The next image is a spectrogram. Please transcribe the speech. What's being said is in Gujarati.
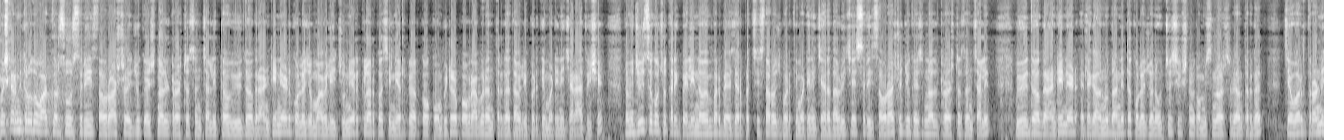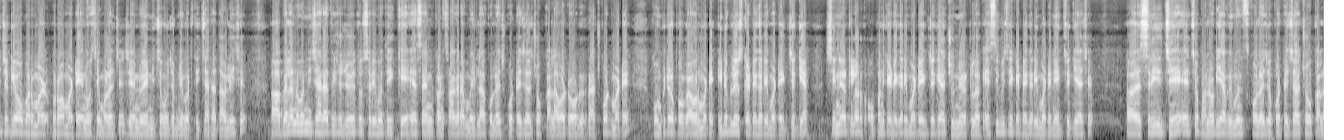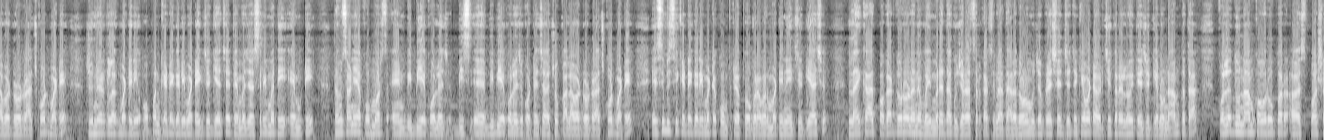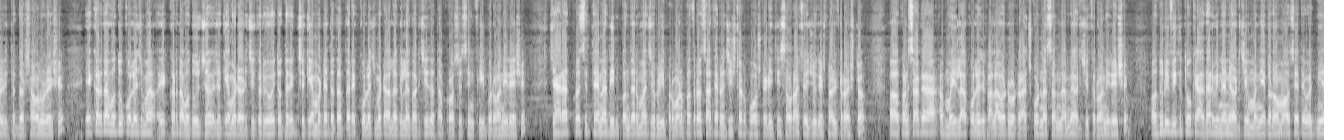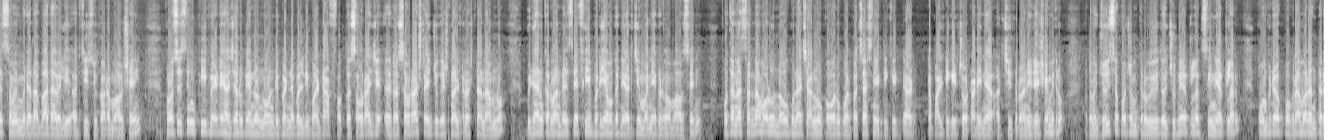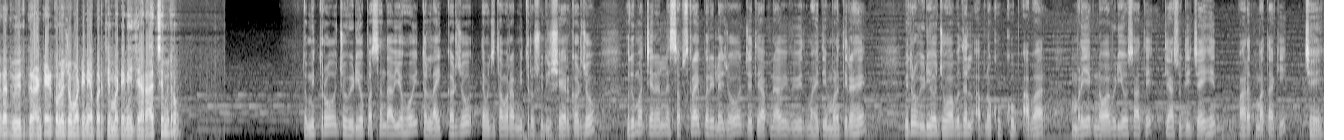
નમસ્કાર મિત્રો, તો વાત કરશું શ્રી સૌરાષ્ટ્ર એજ્યુકેશનલ ટ્રસ્ટ સંચાલિત વિવિધ ગ્રાન્ટીનેડ કોલેજોમાં આવેલી junior clerk senior clerk computer programmer અંતર્ગત આવેલી ભરતી માટેની જાહેરાત વિશે. તમે જોઈ શકો છો, તારીખ પહેલી નવેમ્બર બે હજાર પચીસના રોજ ભરતી માટેની જાહેરાત આવેલી છે. શ્રી સૌરાષ્ટ્ર એજ્યુકેશનલ ટ્રસ્ટ સંચાલિત વિવિધ ગ્રાન્ટીનેડ એટલે કે અનુદાનિત કોલેજો અને ઉચ્ચ શિક્ષણ કમિશનર શ્રી અંતર્ગત, જે વર્ગ ત્રણની જગ્યાઓ ભરવા માટે એનઓસી મળે છે, જેનું નીચે મુજબની ભરતી જાહેરાત આવેલી છે. પહેલા નંબરની જાહેરાત વિશે જોઈએ તો શ્રીમતી કે એસ એન કણસાગરા મહિલા કોલેજ, કોટેજા ચોક, કાલાવડ રોડ, રાજકોટ માટે કોમ્પ્યુટર પ્રોગ્રામર માટે ઈડબ્લ્યુએસ કેટેગરી માટે એક જગ્યા સિનિયર ક્લર્ક ઓપન કેટેગરી માટે એક જગ્યા જુનિયર ક્લર્ક એસીબીસી કેટેગરી માટેની એક જગ્યા છે. Shri J H Bhalodiya women's college Kotecha chowk, Kalawad road, Rajkot માટે જુનિયર ક્લર્ક માટેની ઓપન કેટેગરી માટે એક જગ્યા છે. તેમજ Shrimati MT Dhamsaniya commerce and BBA college BBA college Kotecha chowk, Kalawad road, Rajkot માટે એસીબીસી કેટેગરી માટે કોમ્પ્યુટર પ્રોગ્રામર માટેની એક જગ્યા છે. લાયકાત, પગાર ધોરણ અને વયમર્યાદા ગુજરાત સરકારશ્રીના ધારાધોરણ મુજબ રહેશે. જે જગ્યા માટે અરજી કરેલ હોય તે જગ્યાનું નામ તથા કોલેજનું નામ કવર ઉપર સ્પષ્ટ રીતે દર્શાવવાનું રહેશે. એક કરતાં વધુ કોલેજમાં એક કરતાં વધુ જગ્યા માટે અરજી કરવી હોય તો દરેક જગ્યા માટે તથા દરેક કોલેજ માટે અલગ અલગ અરજી તથા પ્રોસેસિંગ ફી ભરવાની રહેશે. જાહેરાત પ્રસિદ્ધ થયાના દિન પંદરમાં જરૂરી પ્રમાણપત્ર સાથે રજિસ્ટર પોસ્ટ એડીથી સૌરાષ્ટ્ર એજ્યુકેશનલ ટ્રસ્ટ કણસાગરા મહિલા કોલેજ, કાલાવડ રોડ, રાજકોટના સરનામે અરજી કરવાની રહેશે. અધૂરી વિગતો કે આધાર વિનાની અરજી માન્ય ગણવામાં આવશે તેમજ નિયત સમય મર્યાદા બાદ આવેલી અરજી સ્વીકારવામાં આવશે નહીં. પ્રોસેસિંગ ફી પેટે હજાર રૂપિયાનો નોન રિફંડેબલ ડિમાન્ડ ડ્રાફ્ટ ફક્ત સૌરાજ્ય સૌરાષ્ટ્ર એજ્યુકેશનલ ટ્રસ્ટના નામનો બિડાન કરવાનું રહેશે. ફી ભર્યા વગરની અરજી માન્ય ગણવામાં આવશે નહીં. પોતાના સરનામાળું નવ ગુના ચારનું કવર ઉપર પચાસની ટિકિટ ટપાલ ટિકિટ ચોંટાડીને અરજી કરવાની રહેશે મિત્રો. તમે જોઈ શકો છો મિત્રો વિવિધ junior clerk, senior clerk, computer programmer અંતર્ગત વિવિધ ગ્રાન્ટેડ કોલેજો માટેની આ ભરતી માટેની જાહેરાત છે મિત્રો. તો મિત્રો, જો વીડિયો પસંદ આવ્યો હોય તો લાઇક કરજો તેમજ તમારા મિત્રો સુધી શેર કરજો. વધુમાં ચેનલને સબસ્ક્રાઇબ કરી લેજો, જેથી આપને આવી વિવિધ માહિતી મળતી રહે. મિત્રો, વીડિયો જોવા બદલ આપનો ખૂબ ખૂબ આભાર. મળીએ એક નવા વીડિયો સાથે. ત્યાં સુધી જય હિન્દ, ભારત માતા કી જય.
